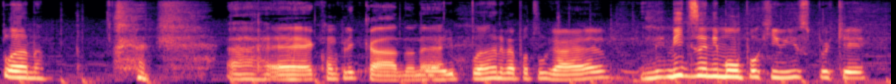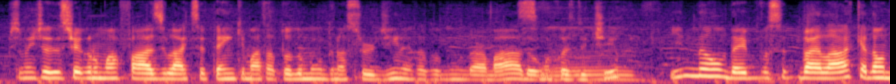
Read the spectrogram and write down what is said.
plana. Ah, é complicado, É, né? ele plana e vai pra outro lugar. Me me desanimou um pouquinho isso, porque principalmente às vezes chega numa fase lá que você tem que matar todo mundo na surdina, tá todo mundo armado, alguma coisa do tipo. E não, daí você vai lá, quer dar um,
